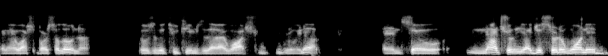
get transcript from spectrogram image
and I watched Barcelona. Those are the two teams that I watched growing up. And so naturally, I just sort of wanted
